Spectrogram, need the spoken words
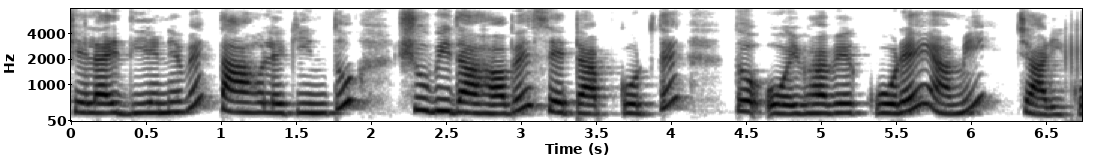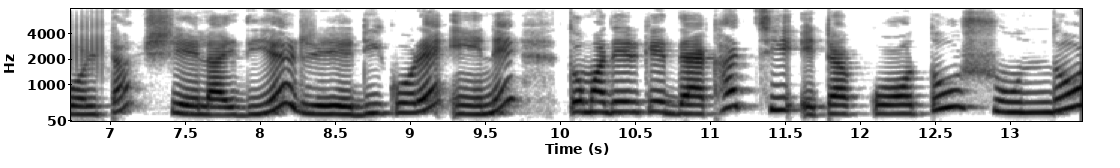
সেলাই দিয়ে নেবে, তাহলে কিন্তু সুবিধা হবে সেট আপ করতে। তো ওইভাবে করেই আমি চারিকোলটা সেলাই দিয়ে রেডি করে এনে তোমাদেরকে দেখাচ্ছি এটা কত সুন্দর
